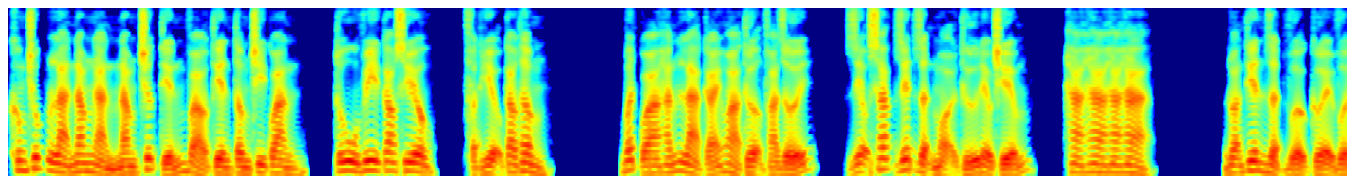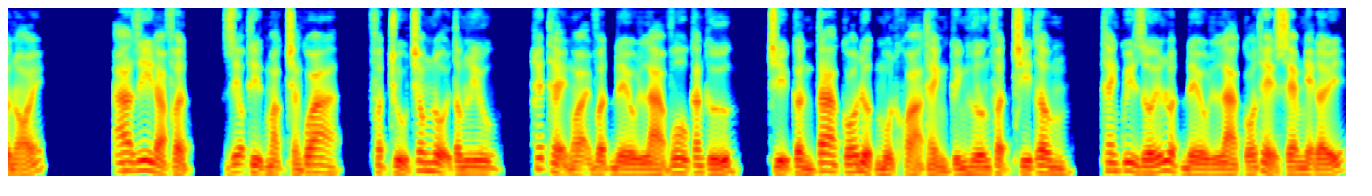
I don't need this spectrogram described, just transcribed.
Không chúc là năm ngàn năm trước tiến vào thiên tâm chi quan, tu vi cao siêu, phật hiệu cao thâm. Bất quá hắn là cái hòa thượng phá giới, rượu sắc giết giận mọi thứ đều chiếm, ha ha ha ha. Đoạn thiên giật vừa cười vừa nói a di đà phật, rượu thịt mặc chẳng qua, phật chủ trong nội tâm lưu, hết thể ngoại vật đều là vô căn cứ, chỉ cần ta có được một khỏa thành kính hướng phật chi tâm, thanh quy giới luật đều là có thể xem nhẹ đấy.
